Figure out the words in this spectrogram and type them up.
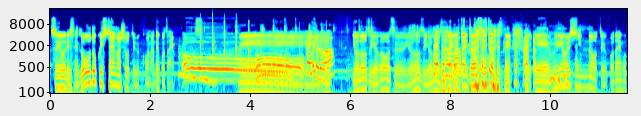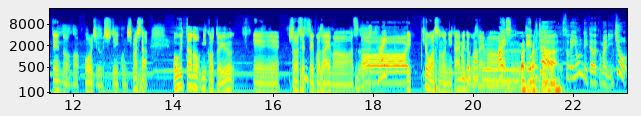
それをですね、朗読しちゃいましょうというコーナーでございます。おー。えー。タイトルは？よろずよろず、よろずよろず。タイトルは？はい、タイトルは、タイトルはですね、はい、えー、宗義親王という後醍醐天皇の王子を主人公にしました、お歌の巫女という、えー、小説でございます。はーいで今日はその2回目でございはいます。。えっ、と、じゃあ、それ読んでいただく前に一応、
